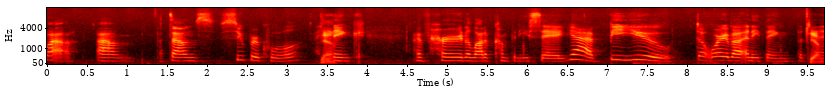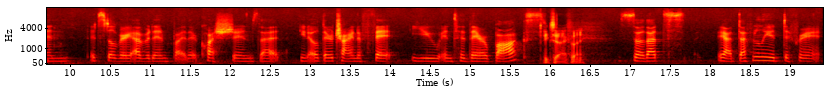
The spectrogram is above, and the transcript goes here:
Wow. Um, that sounds super cool. I Yeah. think I've heard a lot of companies say, yeah, be you. Don't worry about anything. But Yeah. then it's still very evident by their questions that, you know, they're trying to fit you into their box. Exactly. So that's yeah, definitely a different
